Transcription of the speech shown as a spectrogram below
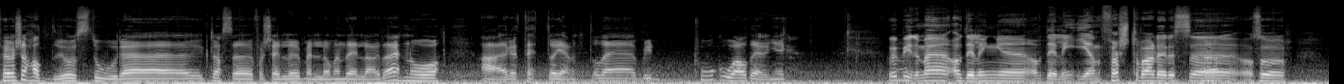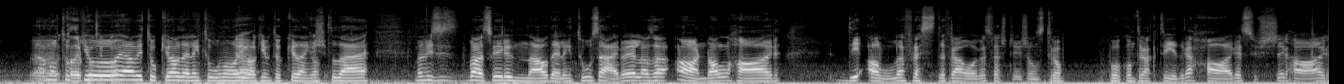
før så hadde vi jo store klasseforskjeller mellom en del lag der. Nå er det tett og jevnt, og det blir to gode avdelinger. Vi begynne med avdeling, eh, avdeling 1 først? Hva er deres ja. Altså Ja, eh, jo, ja, vi tok jo avdeling 2 nå. Ja. Joakim tok jo den godt. Der. Er, men hvis vi bare skal runde avdeling 2, så er det vel altså Arendal har de aller fleste fra årets førstedivisjonstropp på kontrakt videre. Har ressurser, har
